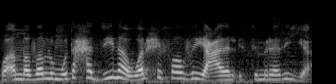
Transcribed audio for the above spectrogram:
وأن نظل متحدين والحفاظ على الاستمرارية.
